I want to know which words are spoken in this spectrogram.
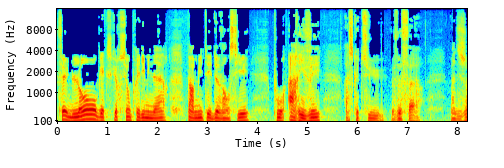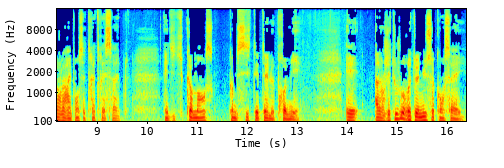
fais une longue excursion préliminaire parmi tes devanciers pour arriver à ce que tu veux faire? Ben, disons, la réponse est très, très simple. Elle dit, tu commences comme si tu étais le premier. Et alors, j'ai toujours retenu ce conseil.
